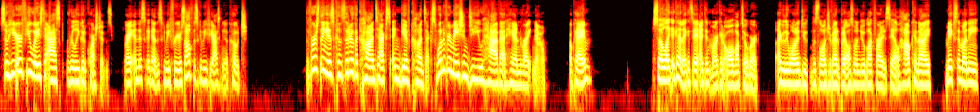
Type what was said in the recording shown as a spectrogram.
So, here are a few ways to ask really good questions, right? And this, again, this could be for yourself, this could be if you're asking a coach. The first thing is consider the context and give context. What information do you have at hand right now? Okay. So, like, again, I could say I didn't market all of October. I really want to do this launch event, but I also want to do a Black Friday sale. How can I make some money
